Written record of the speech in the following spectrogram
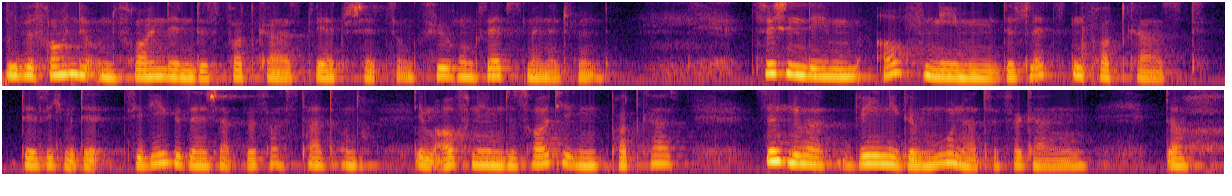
Liebe Freunde und Freundinnen des Podcasts Wertschätzung, Führung, Selbstmanagement. Zwischen dem Aufnehmen des letzten Podcasts, der sich mit der Zivilgesellschaft befasst hat, und dem Aufnehmen des heutigen Podcasts sind nur wenige Monate vergangen. Doch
